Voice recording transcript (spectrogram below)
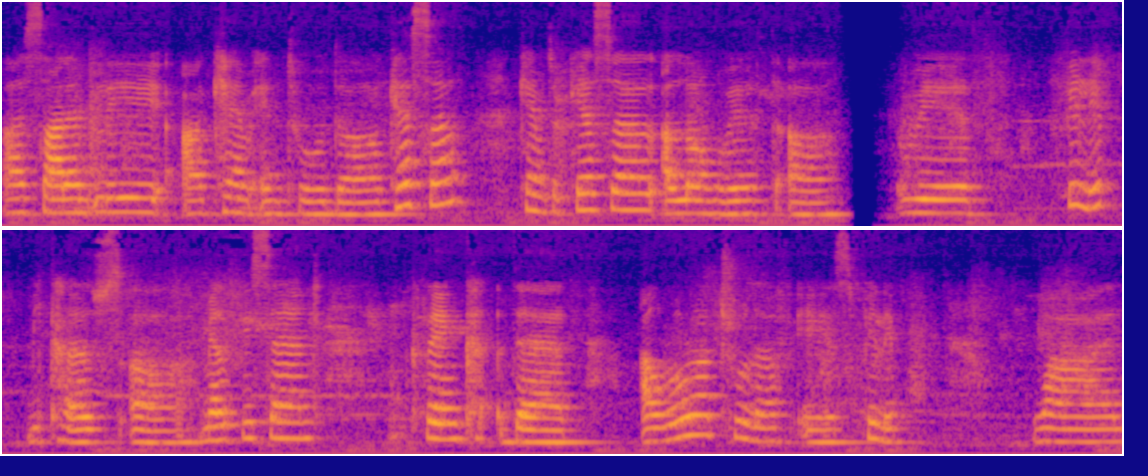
uh, suddenly uh, came into the castle, came to castle along with uh, with Philip because uh, Maleficent think that Aurora true love is Philip while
